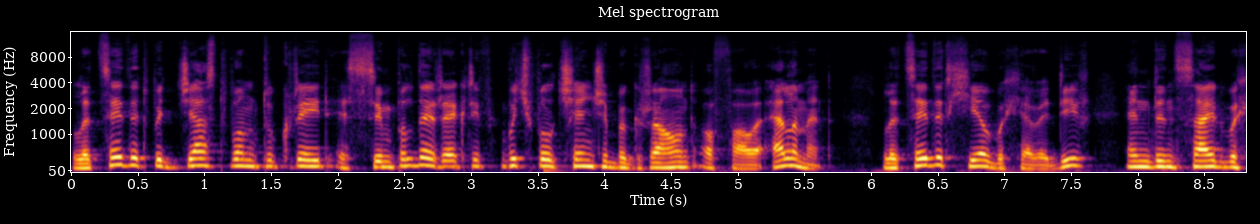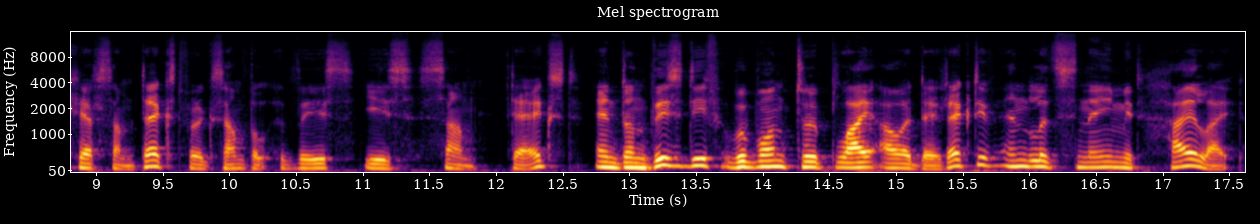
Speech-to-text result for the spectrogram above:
Let's say that we just want to create a simple directive which will change the background of our element. Let's say that here we have a div and inside we have some text, for example, this is some text. And on this div we want to apply our directive and let's name it highlight.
